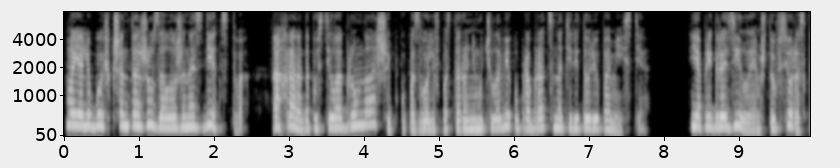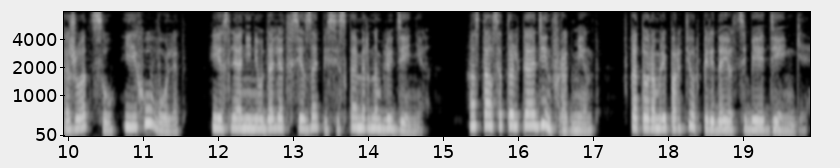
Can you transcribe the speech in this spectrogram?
Моя любовь к шантажу заложена с детства. Охрана допустила огромную ошибку, позволив постороннему человеку пробраться на территорию поместья. Я пригрозила им, что все расскажу отцу, и их уволят если они не удалят все записи с камер наблюдения. Остался только один фрагмент, в котором репортер передает себе деньги.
